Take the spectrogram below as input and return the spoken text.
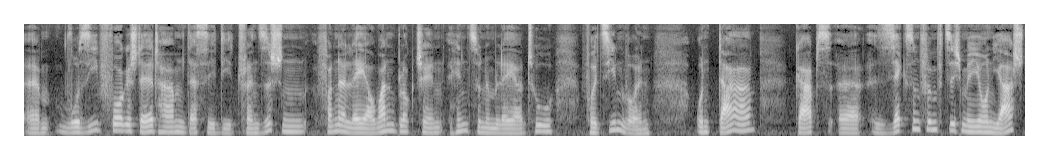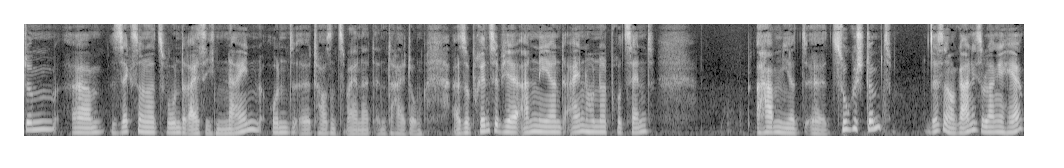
ähm, wo sie vorgestellt haben, dass sie die Transition von der Layer 1 Blockchain hin zu einem Layer 2 vollziehen wollen. Und da gab es äh, 56 Millionen Ja-Stimmen, äh, 632 Nein und äh, 1200 Enthaltungen. Also prinzipiell annähernd 100 Prozent haben hier äh, zugestimmt. Das ist noch gar nicht so lange her.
